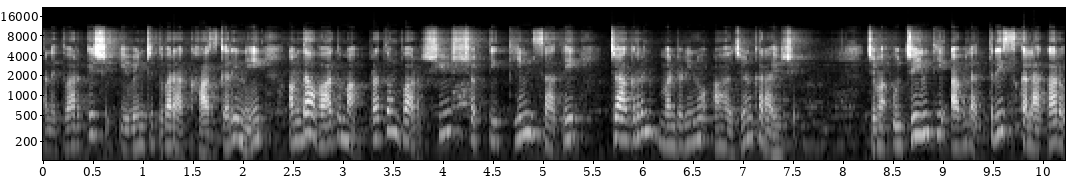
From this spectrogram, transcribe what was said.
અને દ્વારકેશ ઇવેન્ટ દ્વારા ખાસ કરીને અમદાવાદમાં પ્રથમવાર શિવ શક્તિ થીમ સાથે જાગરણ મંડળીનું આયોજન કરાયું છે. જેમાં ઉજ્જૈનથી આવેલા ત્રીસ કલાકારો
